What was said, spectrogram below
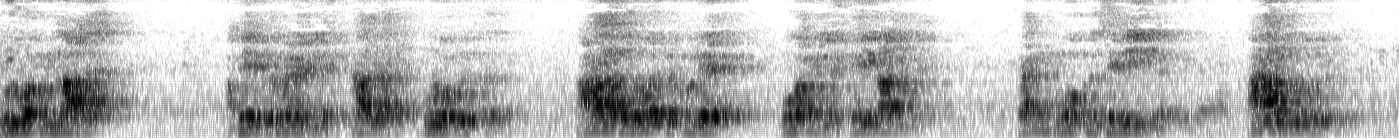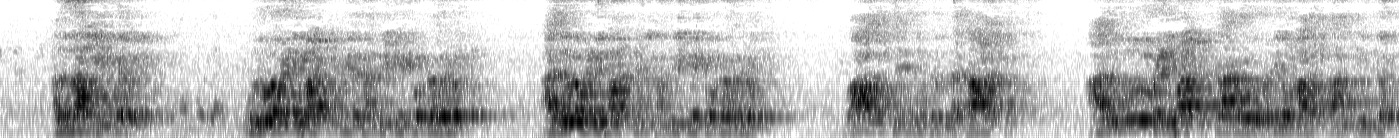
உருவம் இல்லாத அப்படியே வெறுமனே இல்லை காலியாக உருவம் இருக்கிறது. ஆனால் அந்த உருவத்திற்குள்ளே முகம் இல்லை கைகால் இல்லை கண் மூக்கு செவி இல்லை. ஆனால் உருவம் இருக்கிறது. அதுதான் லிங்க வடிவம். உருவ வழிபாட்டின் மீது நம்பிக்கை கொண்டவர்களும் அருவ வழிபாட்டில் நம்பிக்கை கொண்டவர்களும் வாதம் செய்து கொண்டிருந்த காலத்தில் அருவுருவ வழிபாட்டுக்கான ஒரு வடிவமாகத்தான் லிங்கம்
